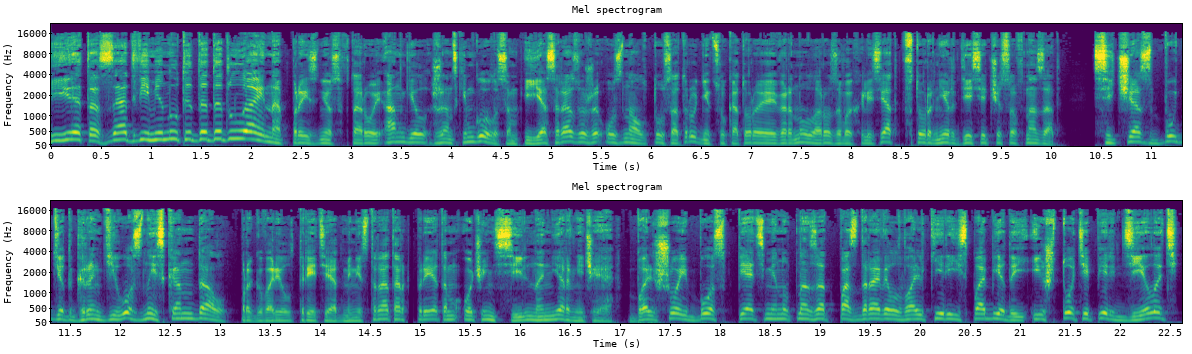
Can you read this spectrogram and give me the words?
«И это за две минуты до дедлайна!» — произнес второй ангел женским голосом, и я сразу же узнал ту сотрудницу, которая вернула розовых лисят в турнир 10 часов назад. «Сейчас будет грандиозный скандал», — проговорил третий администратор, при этом очень сильно нервничая. «Большой босс пять минут назад поздравил Валькирий с победой, и что теперь делать?»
